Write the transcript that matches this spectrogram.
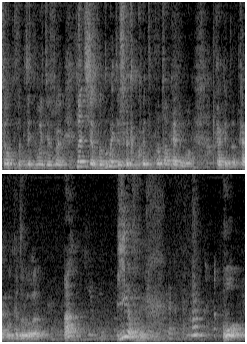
Знаете, думаете, что, знаете, сейчас подумайте, что какой-то, кто там, как его, как это, как он, которого, а? Евнух. Во.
